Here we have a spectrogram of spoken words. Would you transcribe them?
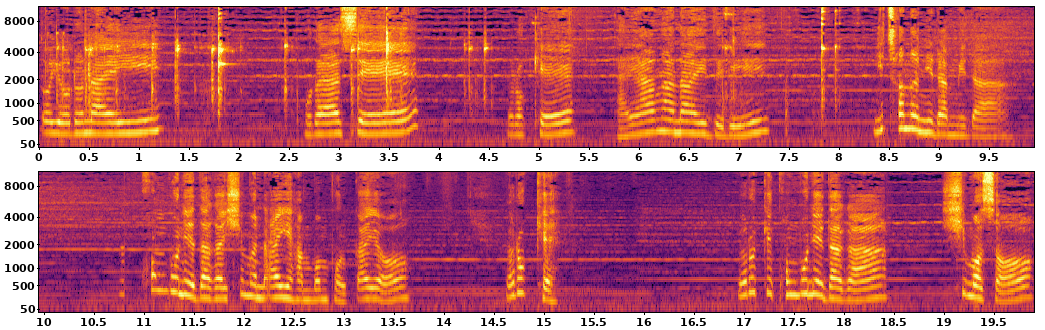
또 요런 아이 보라색 이렇게 다양한 아이들이 2,000원이랍니다. 콩분에다가 심은 아이 한번 볼까요? 요렇게 요렇게 콩분에다가 심어서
